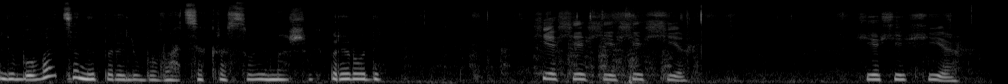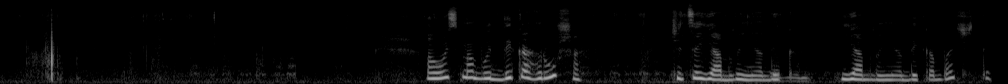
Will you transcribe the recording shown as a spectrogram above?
Любуватися, не перелюбуватися красою нашої природи. Хе-хе-хе-хе-хе. Хе-хе-хе. Ось, мабуть, дика груша. Чи це яблуня дика? Яблуня дика, бачите?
